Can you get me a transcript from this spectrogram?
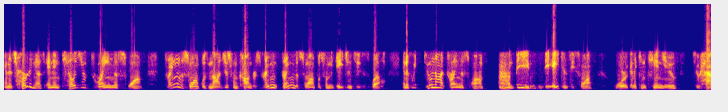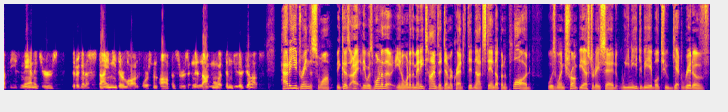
and it's hurting us. And until you drain the swamp, draining the swamp was not just from Congress. Draining, draining the swamp was from the agencies as well. And if we do not drain the swamp, the the agency swamp, we're going to continue to have these managers that are going to stymie their law enforcement officers and they're not going to let them do their jobs. How do you drain the swamp? Because I there was one of the you know one of the many times that Democrats did not stand up and applaud was when Trump yesterday said we need to be able to get rid of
